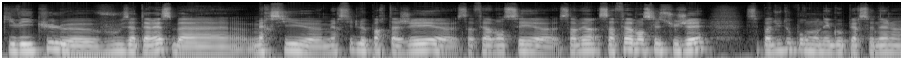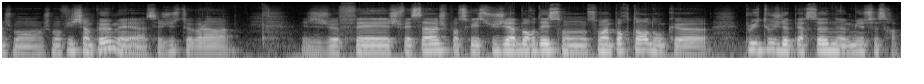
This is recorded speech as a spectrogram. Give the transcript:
qui véhicule vous intéresse, bah, merci, merci de le partager. ça, fait avancer, ça, avancer le sujet. C'est pas du tout pour mon ego personnel, hein, je m'en fiche un peu, mais c'est juste voilà je fais, je fais ça, je pense que les sujets abordés sont, importants, donc euh, plus ils touchent de personnes, mieux ce sera.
